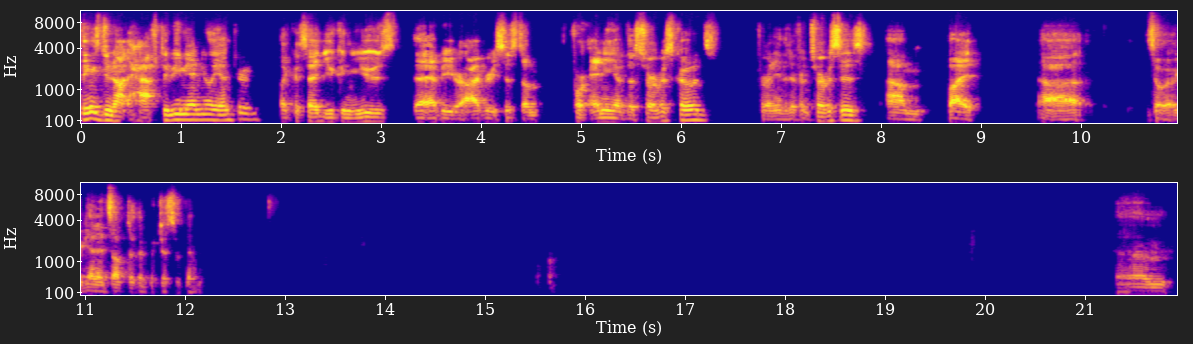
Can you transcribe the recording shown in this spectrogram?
things do not have to be manually entered. Like I said, you can use the Evvie or Ivory system for any of the service codes for any of the different services. Um, but uh, so again, it's up to the participant. Um,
